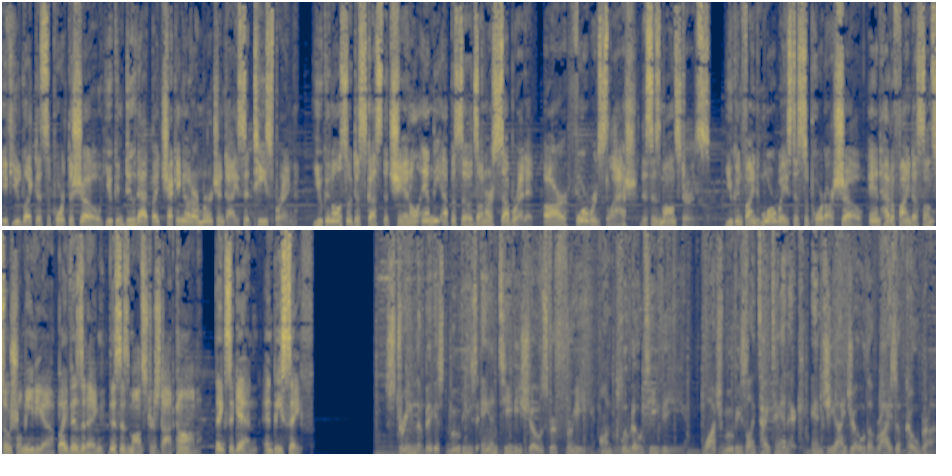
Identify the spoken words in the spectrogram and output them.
If you'd like to support the show, you can do that by checking out our merchandise at Teespring. You can also discuss the channel and the episodes on our subreddit, r forward slash this is monsters. You can find more ways to support our show and how to find us on social media by visiting thisismonsters.com. Thanks again, and be safe. Stream the biggest movies and TV shows for free on Pluto TV. Watch movies like Titanic and G.I. Joe The Rise of Cobra,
